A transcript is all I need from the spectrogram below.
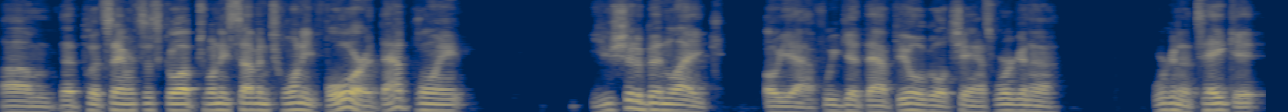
um, that put San Francisco up 27 24. At that point, you should have been like, oh yeah, if we get that field goal chance, we're gonna we're gonna take it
